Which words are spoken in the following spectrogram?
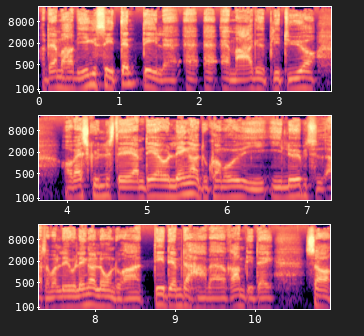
og dermed har vi ikke set den del af, af, af markedet blive dyrere. Og hvad skyldes det? Jamen, det er jo længere, du kommer ud i, i løbetid, altså hvor jo længere lån, du har. Det er dem, der har været ramt i dag. Så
